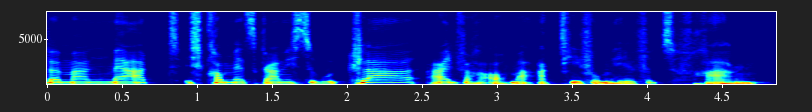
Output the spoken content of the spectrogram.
wenn man merkt, ich komme jetzt gar nicht so gut klar, einfach auch mal aktiv um Hilfe zu fragen.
